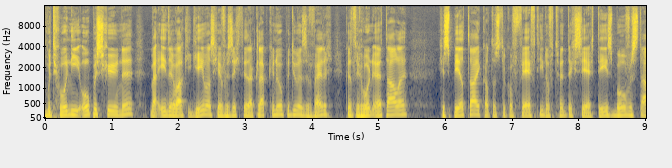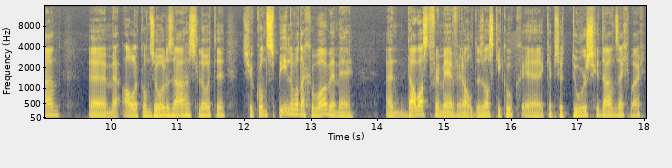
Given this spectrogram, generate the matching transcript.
moet gewoon niet openscheuren, hè. Met eender welke game, als je voorzichtig dat klepje open doet en zo verder. Je kunt het er gewoon uithalen. Gespeeld dat. Ik had een stuk of 15 of 20 CRT's boven staan. eh, met alle consoles aangesloten. Dus je kon spelen wat dat je wou bij mij. En dat was het voor mij vooral. Dus als ik ook... eh, ik heb zo tours gedaan, zeg maar. Dan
